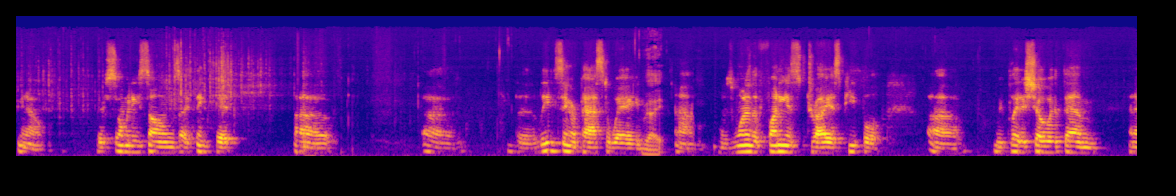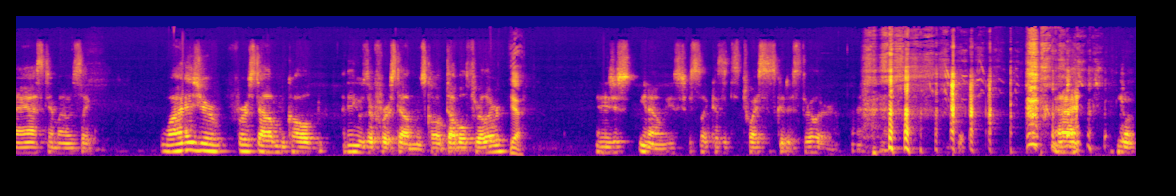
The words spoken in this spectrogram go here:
you know, there's so many songs. I think that uh, uh the lead singer passed away. Right. Um, was one of the funniest, driest people. Uh, we played a show with them, and I asked him. I was like, "Why is your first album called?" I think it was their first album. It was called Double Thriller. Yeah. And he's just, you know, he's just like, because it's twice as good as Thriller. and I, you know,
